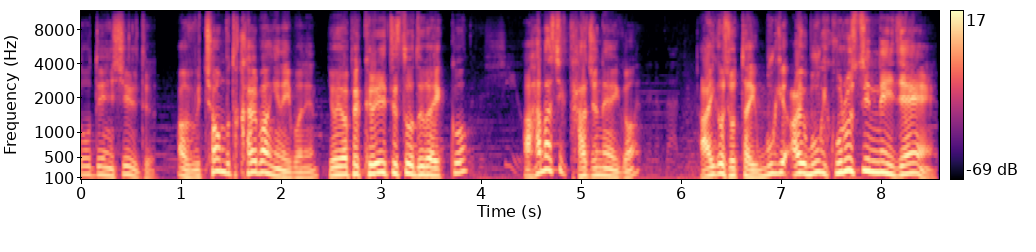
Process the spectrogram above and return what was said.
sword and shield. 아, 처음부터 칼방이네 이번엔. 여 옆에 great sword가 있고 아 하나씩 다 주네 이거. 아 이거 좋다. 이거 무기 아유 무기 고를 수 있네 이제.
